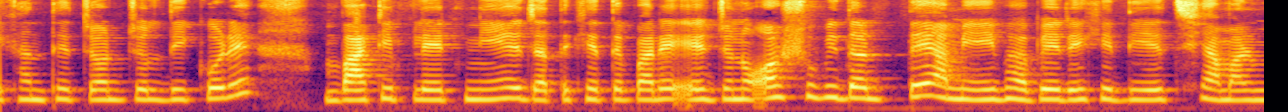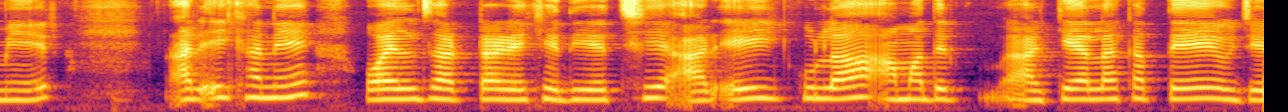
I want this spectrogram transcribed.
এখান থেকে চটজলদি করে বাটি প্লেট নিয়ে যাতে খেতে পারে। এর জন্য অসুবিধার্থে আমি এইভাবে রেখে দিয়েছি আমার মেয়ের। আর এইখানে অয়েল জারটা রেখে দিয়েছি। আর এইগুলা আমাদের, আর কি এলাকাতে ওই যে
